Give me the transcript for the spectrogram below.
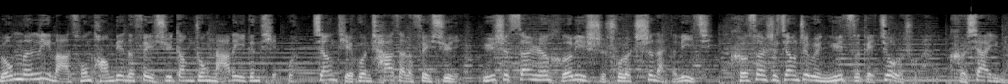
龙门立马从旁边的废墟当中拿了一根铁棍，将铁棍插在了废墟里。于是三人合力使出了吃奶的力气，可算是将这位女子给救了出来。可下一秒，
